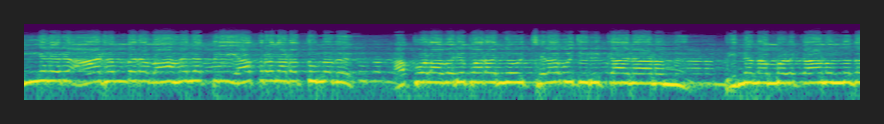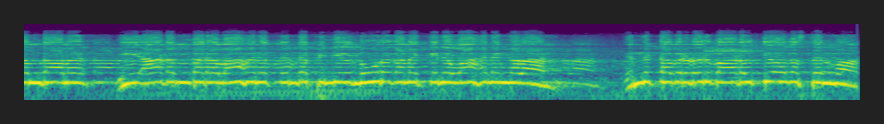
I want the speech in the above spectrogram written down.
ഇങ്ങനെ ഒരു ആഡംബര വാഹനത്തിൽ യാത്ര നടത്തുന്നത്? അപ്പോൾ അവർ പറഞ്ഞു ചിലവ് ചുരുക്കാനാണെന്ന്. പിന്നെ നമ്മൾ കാണുന്നത് എന്താണ്? ഈ ആഡംബര വാഹനത്തിന്റെ പിന്നിൽ നൂറുകണക്കിന് വാഹനങ്ങളാണ്. എന്നിട്ട് അവരുടെ ഒരുപാട് ഉദ്യോഗസ്ഥന്മാർ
